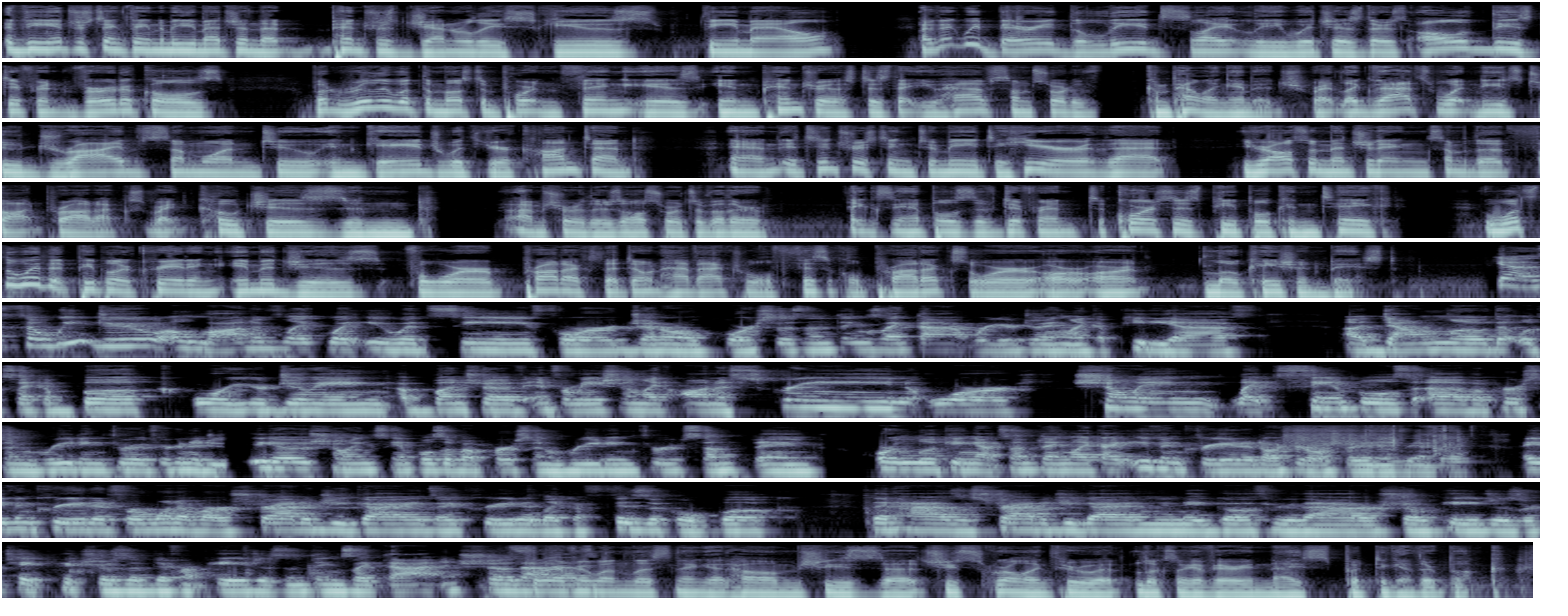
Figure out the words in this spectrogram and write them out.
The interesting thing to me, you mentioned that Pinterest generally skews female. I think we buried the lead slightly, which is there's all of these different verticals but really, what the most important thing is in Pinterest is that you have some sort of compelling image, right? Like that's what needs to drive someone to engage with your content. And it's interesting to me to hear that you're also mentioning some of the thought products, right? Coaches, and I'm sure there's all sorts of other examples of different courses people can take. What's the way that people are creating images for products that don't have actual physical products or, or aren't location based? Yeah, so we do a lot of like what you would see for general courses and things like that, where you're doing like a PDF, a download that looks like a book, or you're doing a bunch of information like on a screen or showing like samples of a person reading through. If you're going to do videos, showing samples of a person reading through something or looking at something. Like I even created, I'll here, I'll show you an example. I even created for one of our strategy guides, I created like a physical book that has a strategy guide and we may go through that or show pages or take pictures of different pages and things like that and show that for everyone listening at home she's uh, she's scrolling through it looks like a very nice put together book.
